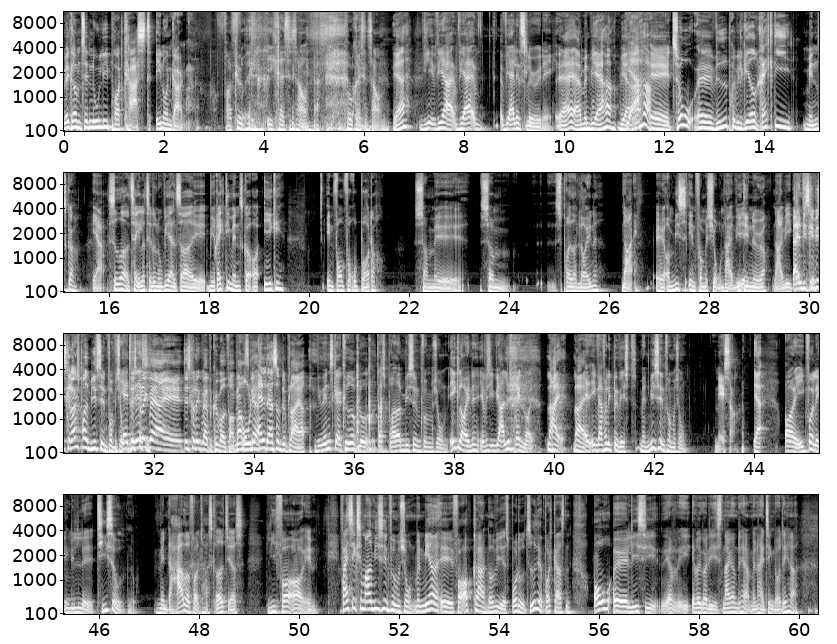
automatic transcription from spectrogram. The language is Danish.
Velkommen til den ugenlige podcast endnu en gang. Fra køkkenet i Christianshavn. På Christianshavn. Ja, Vi, vi, er, vi, er, vi er lidt sløve i dag. ja, ja, men vi er her. Vi er, Vi er her. Øh, to øh, hvide, privilegerede, rigtige mennesker Ja. sidder og taler til dig nu. Vi er altså øh, vi er rigtige mennesker, og ikke en form for robotter, som, øh, som spreder løgne Nej. øh, og misinformation Nej, vi i dine ører. Nej, vi Ja, vi skal, vi skal nok sprede misinformation. Ja, det det, det, det, skal jeg ikke være, øh, det skal du ikke være bekymret for. Vi Bare rolig, alt er som det plejer. Vi mennesker er kød og blod, der spreder misinformation. Ikke løgne. Jeg vil sige, vi har aldrig spredt løgn. Nej, nej. I hvert fald ikke bevidst, men misinformation. Masser. Ja. Og ikke for at lægge en lille øh, teaser ud nu, men der har været folk, der har skrevet til os, lige for at... Øh, faktisk ikke så meget misinformation, men mere øh, for at opklare noget, vi har spurgt ud tidligere i podcasten, og øh, lige sige, jeg, jeg ved godt, I snakker om det her, men har I tænkt over det her?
